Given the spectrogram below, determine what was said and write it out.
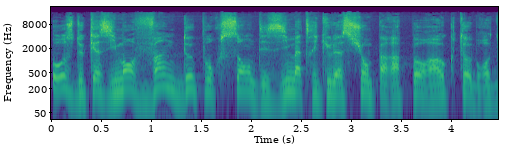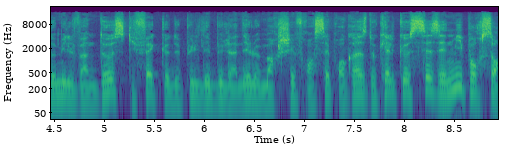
hausse de quasiment 22% des immatriculations par rapport à octobre 2022, ce qui fait que depuis le début de l'année, le marché français progresse de quelques 16,5%.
